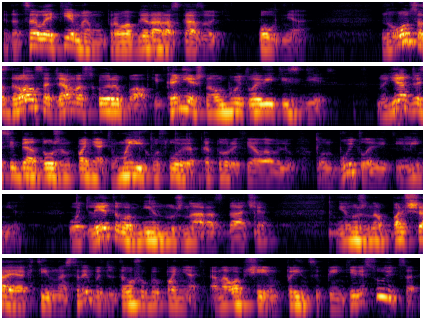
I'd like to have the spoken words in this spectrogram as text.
Это целая тема ему про воблера рассказывать полдня. Но он создавался для морской рыбалки. Конечно, он будет ловить и здесь. Но я для себя должен понять, в моих условиях, которых я ловлю, он будет ловить или нет. Вот для этого мне нужна раздача, мне нужна большая активность рыбы для того, чтобы понять, она вообще им в принципе интересуется,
